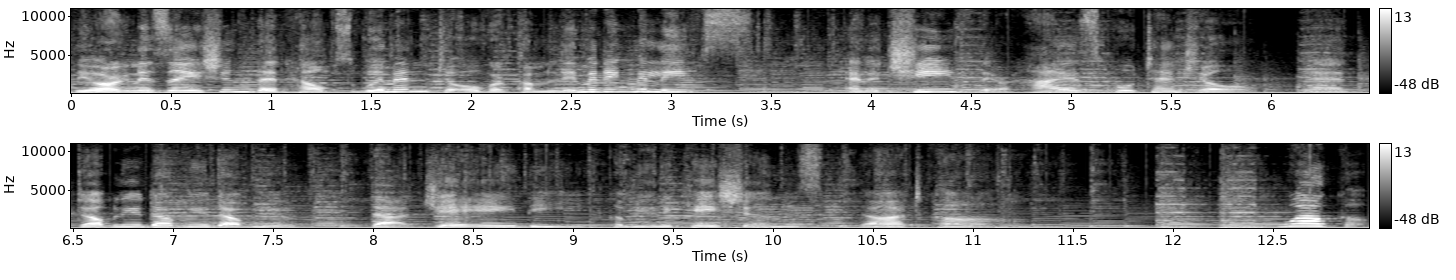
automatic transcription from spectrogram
the organization that helps women to overcome limiting beliefs and achieve their highest potential at www.jadcommunications.com. Welcome.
